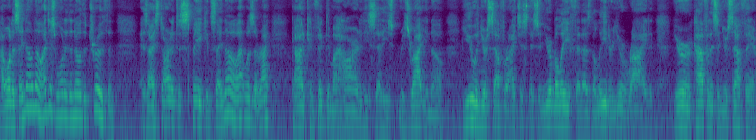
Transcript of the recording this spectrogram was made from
I wanted to say, no, no, I just wanted to know the truth. And as I started to speak and say, no, that wasn't right, God convicted my heart and He said, He's, he's right, you know. You and your self righteousness and your belief that as the leader you're right and your confidence in yourself there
